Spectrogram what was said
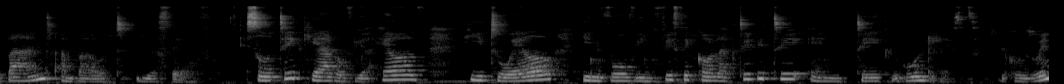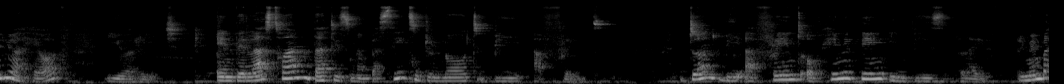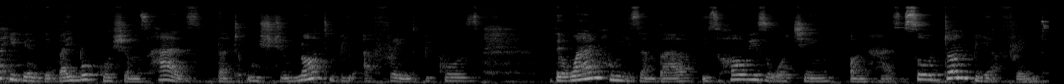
bad about yourself. So take care of your health, eat well, involve in physical activity, and take good rest. Because when you are healthy, you are rich. And the last one, that is number six, do not be afraid. Don't be afraid of anything in this life. Remember, even the Bible cautions us that we should not be afraid because the one who is above is always watching on us. So don't be afraid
